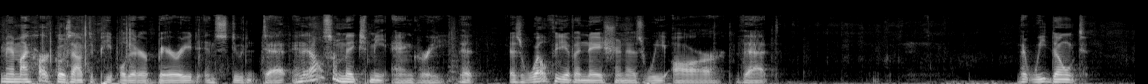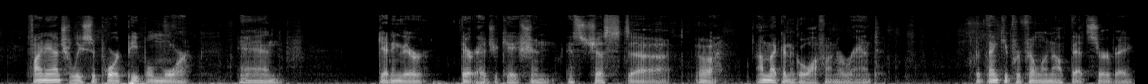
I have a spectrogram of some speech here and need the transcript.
man, my heart goes out to people that are buried in student debt. And it also makes me angry that as wealthy of a nation as we are, that, that we don't financially support people more and getting their, their education. It's just, uh, uh I'm not going to go off on a rant. But thank you for filling out that survey.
